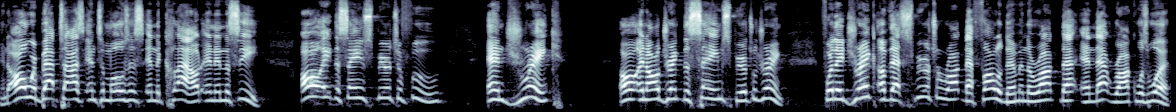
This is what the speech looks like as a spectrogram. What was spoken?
And all were baptized into Moses in the cloud and in the sea. All ate the same spiritual food and drank, all and all drank the same spiritual drink. For they drank of that spiritual rock that followed them, and the rock that and that rock was what?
